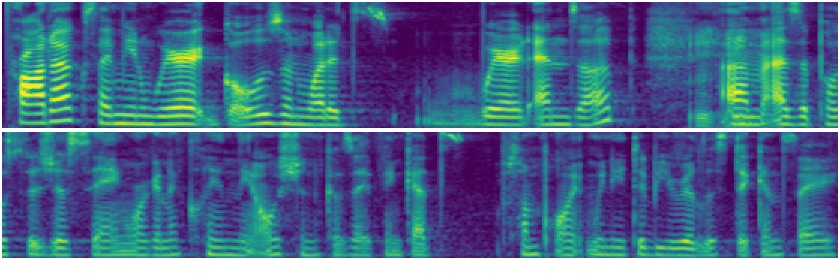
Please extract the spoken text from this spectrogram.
products. I mean, where it goes and what it's where it ends up, um, as opposed to just saying we're going to clean the ocean. Because I think at some point we need to be realistic and say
